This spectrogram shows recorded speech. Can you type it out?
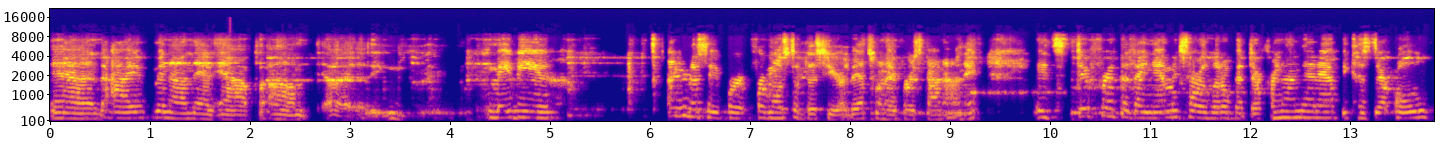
And I've been on that app um, uh, maybe I'm going to say for, for most of this year. That's when I first got on it it's different. The dynamics are a little bit different on that app because they're all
